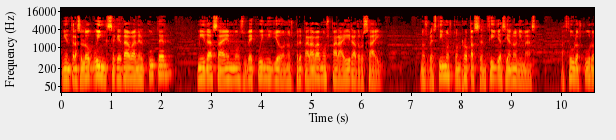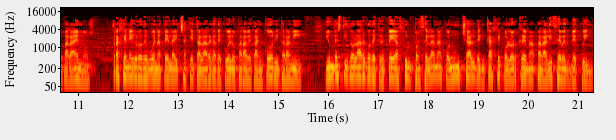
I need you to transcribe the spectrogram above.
Mientras Logwing se quedaba en el cúter, Midas, Aemos, Beckwin y yo nos preparábamos para ir a Dorsai. Nos vestimos con ropas sencillas y anónimas, azul oscuro para Aemos, traje negro de buena tela y chaqueta larga de cuero para Betancor y para mí, y un vestido largo de crepé azul porcelana con un chal de encaje color crema para Elizabeth Beckwin.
